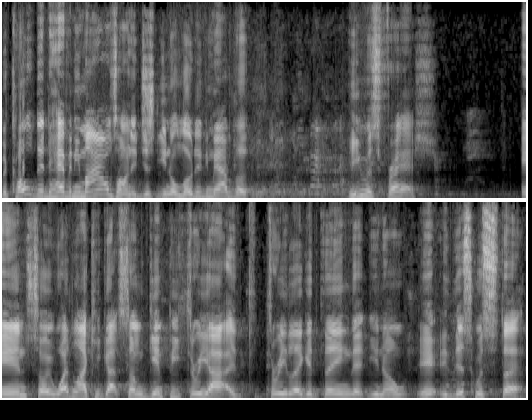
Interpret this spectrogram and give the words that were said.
The Colt didn't have any miles on it, just, you know, loaded him out of the, he was fresh. And so it wasn't like he got some gimpy three, three-legged thing that, you know, it, this was stuff.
